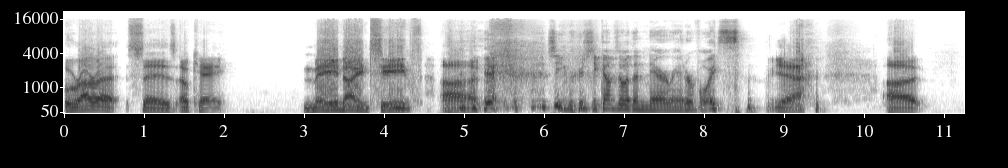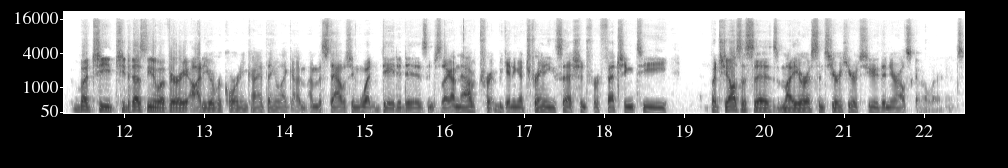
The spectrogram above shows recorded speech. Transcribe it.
Urara says, okay, May 19th. Uh, she she comes in with a narrator voice. yeah. Uh, but she she does you know a very audio recording kind of thing. Like i'm, I'm establishing what date it is and she's like i'm now tra- beginning a training session for fetching tea. But she also says mayura since you're here too then you're also going to learn it.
